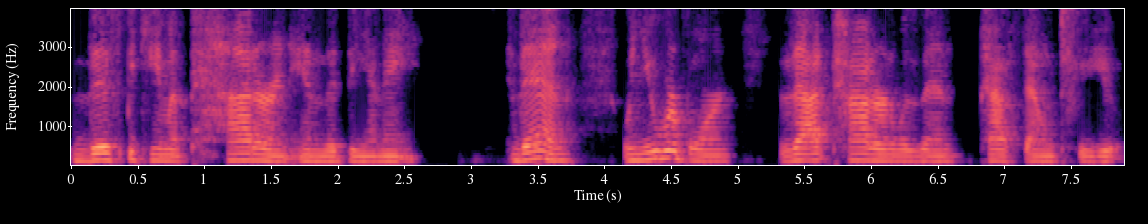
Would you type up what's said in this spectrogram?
this became a pattern in the DNA. Then, when you were born, that pattern was then passed down to you,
